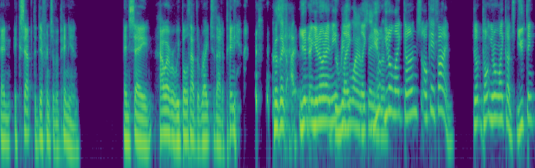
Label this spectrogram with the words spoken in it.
and accept the difference of opinion, and say, however, we both have the right to that opinion. because like I, You know, you know what I The mean? reason like, why I'm like saying you you don't like guns? Okay, fine. Don't don't you don't like guns? You think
